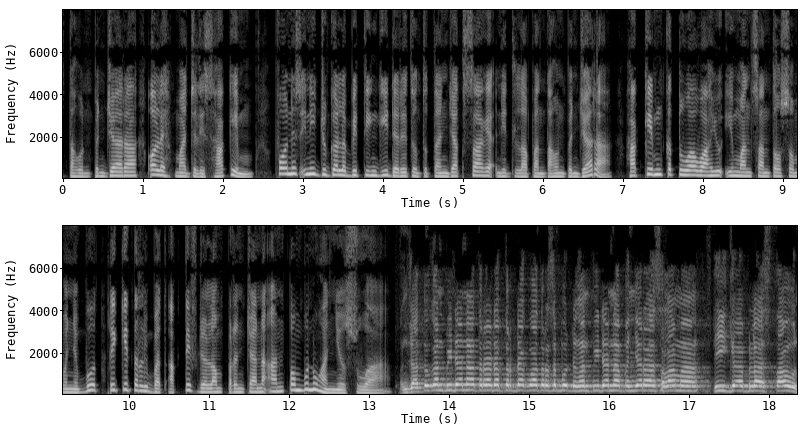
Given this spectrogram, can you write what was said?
tahun penjara oleh majelis hakim. Vonis ini juga lebih tinggi dari tuntutan jaksa yakni 8 tahun penjara. Hakim Ketua Wahyu Iman Santoso menyebut Riki terlibat aktif dalam perencanaan pembunuhan Yosua. Menjatuhkan pidana terhadap terdakwa tersebut dengan pidana penjara selama 13 tahun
